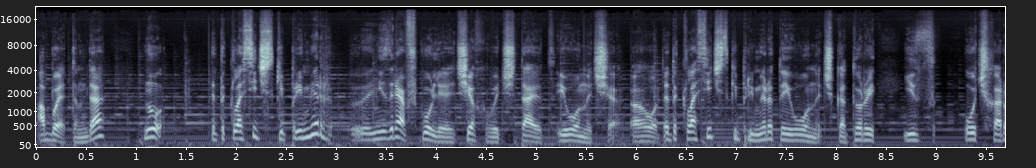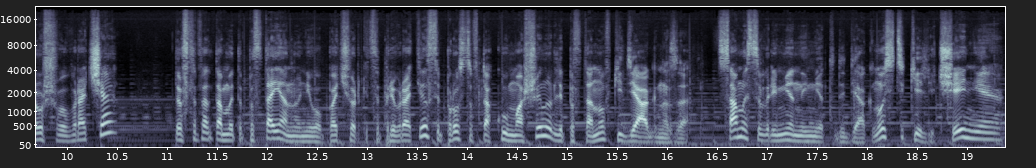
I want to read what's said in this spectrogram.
об этом, да? Ну, это классический пример, э, не зря в школе Чехова читают Ионыча. А вот. Это классический пример, это Ионыч, который из очень хорошего врача, потому что там это постоянно у него подчеркивается, превратился просто в такую машину для постановки диагноза. Самые современные методы диагностики, лечения,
